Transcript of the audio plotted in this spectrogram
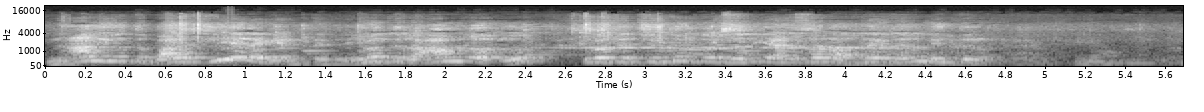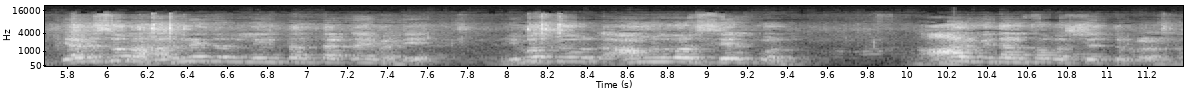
ನಾನು ಇವತ್ತು ಬಹಳ ಕ್ಲಿಯರ್ ಆಗಿ ಹೇಳ್ತಾ ಇದ್ದೀನಿ. ಇವತ್ತು ರಾಮ್ಲೋರು ಇವತ್ತು ಚಿತ್ರದುರ್ಗದಲ್ಲಿ ಎರಡ್ ಸಾವಿರದ ಹದಿನೈದರಲ್ಲಿ ನಿಂತರು. ಎರಡ್ ಸಾವಿರದ ಹದಿನೈದರಲ್ಲಿ ನಿಂತಂತ ಟೈಮಲ್ಲಿ ಇವತ್ತು ರಾಮ್ಲು ಅವರು ಸೇರ್ಕೊಂಡು ಆರು ವಿಧಾನಸಭಾ ಕ್ಷೇತ್ರಗಳನ್ನ,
